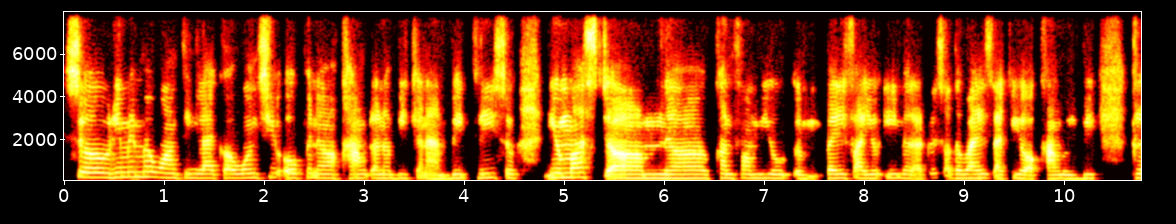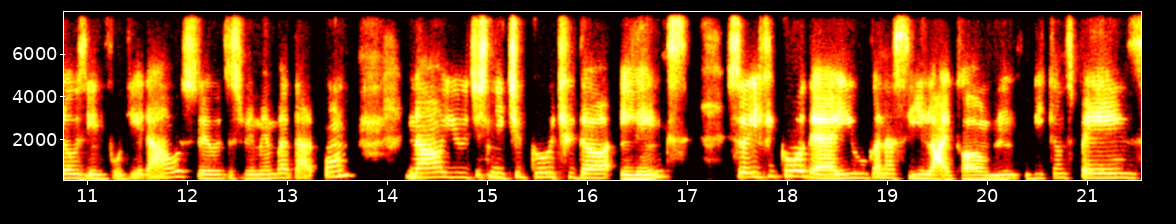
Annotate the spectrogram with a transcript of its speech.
So remember one thing, like uh, once you open an account on a Beacon and Bitly, so you must um, uh, confirm your, um, verify your email address. Otherwise, like your account will be closed in 48 hours. So just remember that one. Now you just need to go to the links so if you go there, you're gonna see like um beacon space,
